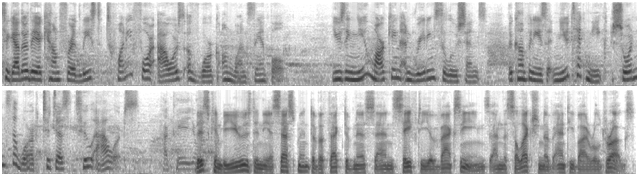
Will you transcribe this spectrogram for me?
Together, they account for at least 24 hours of work on one sample. Using new marking and reading solutions, the company's new technique shortens the work to just two hours. This can be used in the assessment of effectiveness and safety of vaccines and the selection of antiviral drugs.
